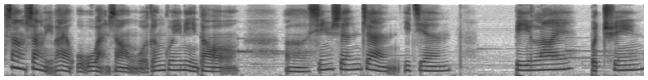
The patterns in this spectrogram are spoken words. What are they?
上上礼拜五晚上，我跟闺蜜到呃新生站一间 Be Line Between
